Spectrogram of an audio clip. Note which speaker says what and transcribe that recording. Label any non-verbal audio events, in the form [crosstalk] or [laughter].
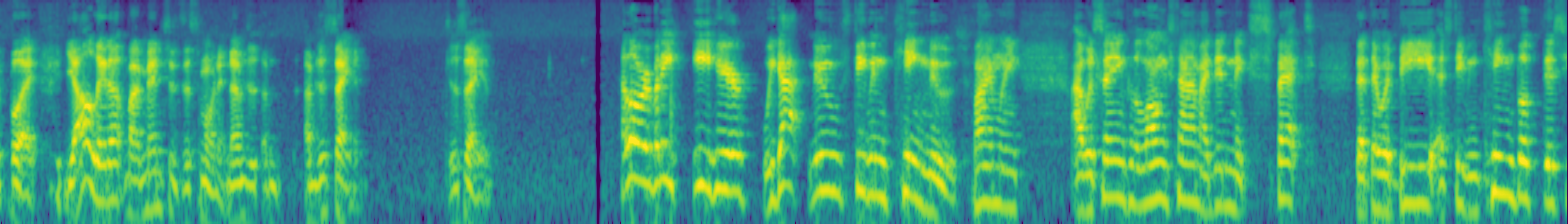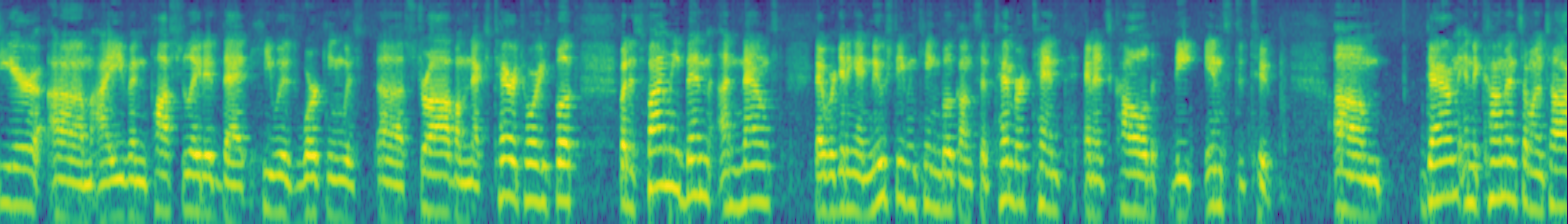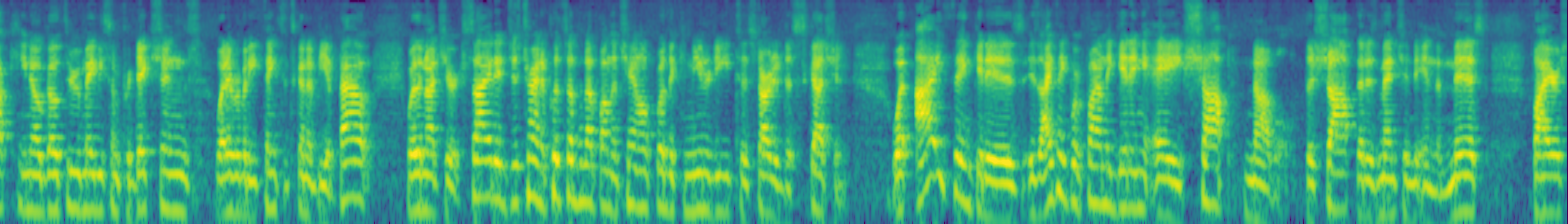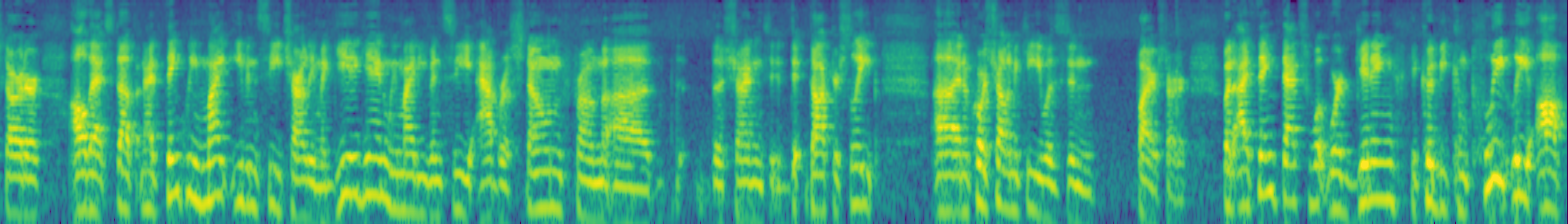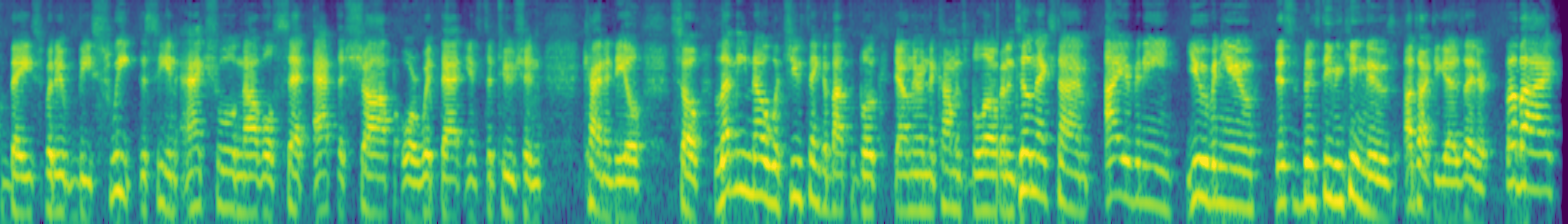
Speaker 1: [laughs] but y'all lit up my mentions this morning. I'm just, I'm, I'm just saying. Just saying. Hello everybody, E here. We got new Stephen King news. Finally, I was saying for the longest time I didn't expect that there would be a Stephen King book this year. Um, I even postulated that he was working with uh, Straub on the next Territories book, but it's finally been announced that we're getting a new Stephen King book on September 10th, and it's called The Institute. Um, down in the comments, I want to talk, you know, go through maybe some predictions, what everybody thinks it's going to be about, whether or not you're excited, just trying to put something up on the channel for the community to start a discussion. What I think it is, is I think we're finally getting a shop novel. The shop that is mentioned in The Mist, Firestarter, all that stuff. And I think we might even see Charlie McGee again. We might even see Abra Stone from uh, The Shining, Doctor Sleep. Uh, and of course, Charlie McGee was in Firestarter. But I think that's what we're getting. It could be completely off base, but it would be sweet to see an actual novel set at the shop or with that institution kind of deal. So let me know what you think about the book down there in the comments below. But until next time, I have been E, you have been you. This has been Stephen King News. I'll talk to you guys later. Bye-bye.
